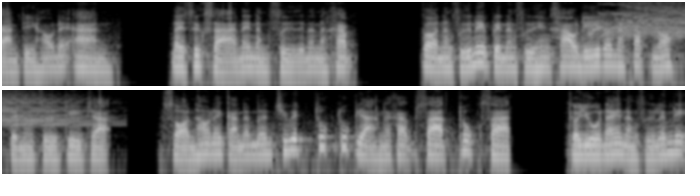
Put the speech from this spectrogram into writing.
การที่เฮาได้อ่าน ได้ศึกษาในหนังสือนั่นนะครับ ก็หนังสือนี่เป็นหนังสือแห่งข่าวดีแล้วนะครับเนาะเป็นหนังสือที่จะ สอนเฮาในการดำเนินชีวิตทุก ๆ อย่างนะครับ ศาสตร์ทุกศาสตร์ก็อยู่ในหนังสือเล่มนี้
